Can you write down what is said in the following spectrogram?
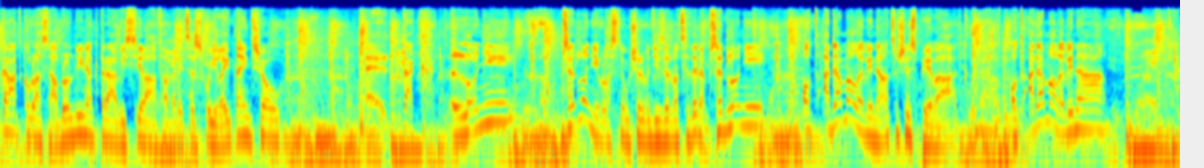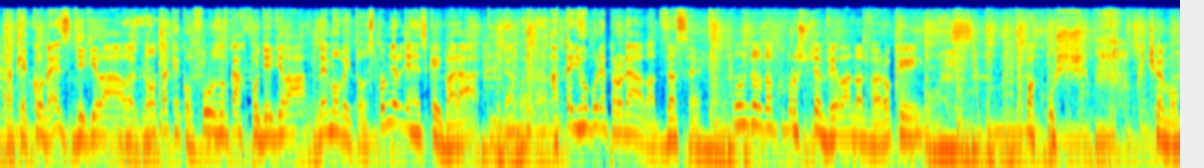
krátkovlasá blondýna, která vysílá v Americe svoji late night show. E, tak loni, předloni vlastně už je 2021, předloni od Adama Levina, což je zpěvák, od Adama Levina tak jako ne zdědila, ale no tak jako v úzovkách podědila nemovitost, poměrně hezký barák a teď ho bude prodávat zase. No to tak prostě vila na dva roky, pak už k čemu?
